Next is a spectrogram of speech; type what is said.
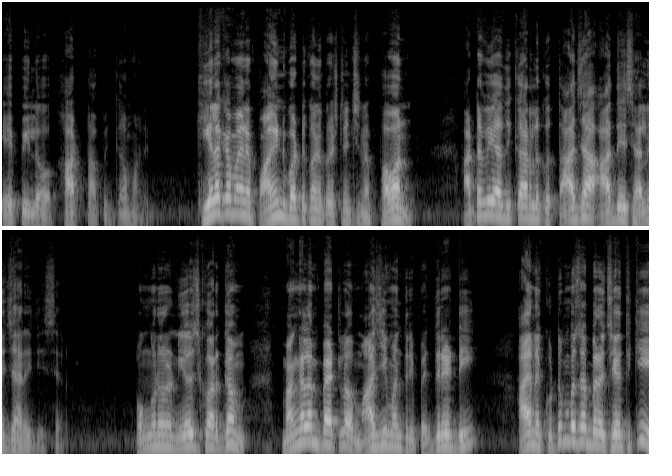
ఏపీలో హాట్ టాపిక్గా మారింది. కీలకమైన పాయింట్ పట్టుకొని ప్రశ్నించిన పవన్ అటవీ అధికారులకు తాజా ఆదేశాలను జారీ చేశారు. పొంగనూరు నియోజకవర్గం మంగళంపేటలో మాజీ మంత్రి పెద్దిరెడ్డి ఆయన కుటుంబ సభ్యుల చేతికి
